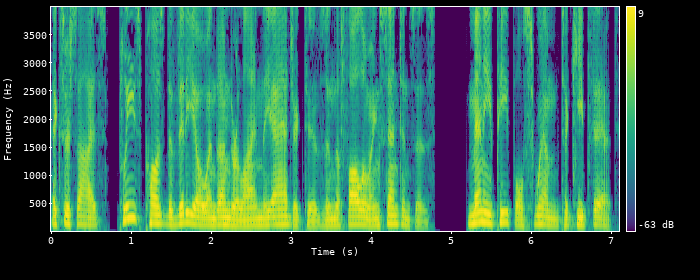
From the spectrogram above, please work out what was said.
Exercise Please pause the video and underline the adjectives in the following sentences. Many people swim to keep fit.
